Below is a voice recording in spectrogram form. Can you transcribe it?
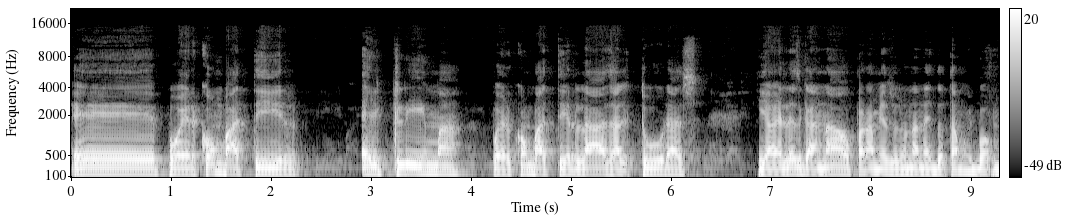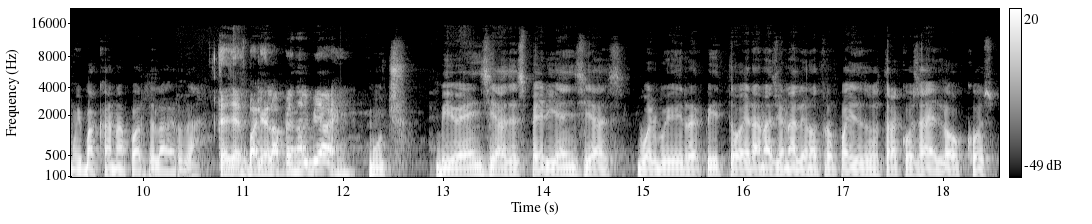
eh, poder combatir el clima, poder combatir las alturas y haberles ganado, para mí eso es una anécdota muy, muy bacana, parce, la verdad Telles, ¿valió la pena el viaje? mucho. Vivencias, experiencias, vuelvo y repito, era nacional en otro país, es otra cosa de locos.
